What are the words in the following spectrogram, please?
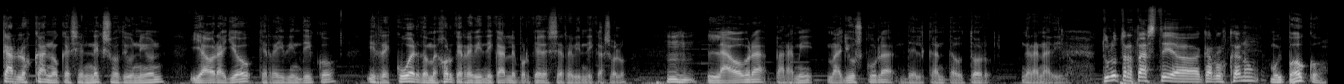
Carlos Cano, que es el nexo de unión, y ahora yo, que reivindico, y recuerdo mejor que reivindicarle porque él se reivindica solo, la obra para mí mayúscula del cantautor granadino. ¿Tú lo trataste a Carlos Cano? Muy poco.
